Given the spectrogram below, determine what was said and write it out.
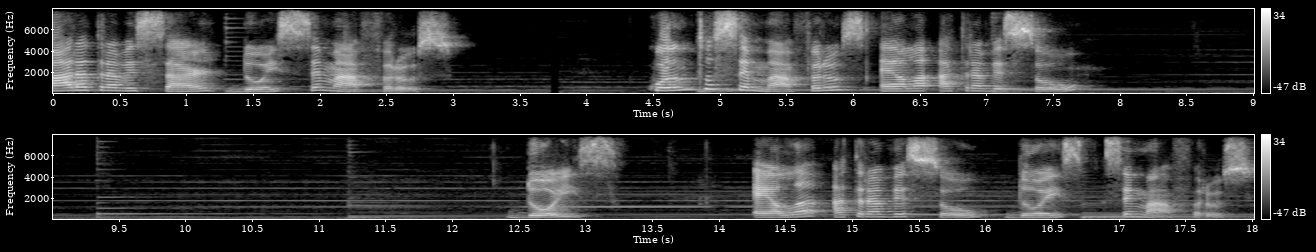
para atravessar dois semáforos. Quantos semáforos ela atravessou? dois. Ela atravessou dois semáforos.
